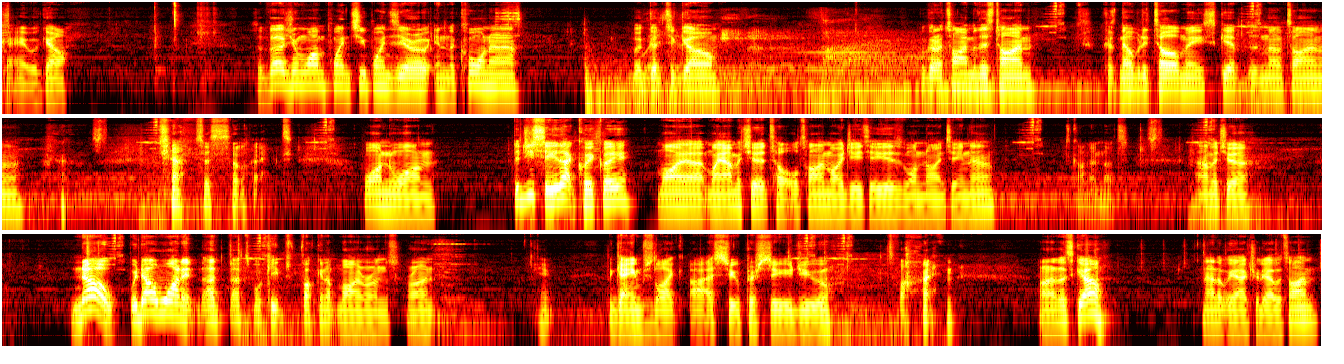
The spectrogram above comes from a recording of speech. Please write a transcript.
Okay, here we go. So version 1.2.0 in the corner. We're good to go. We've got a timer this time. Because nobody told me, skip, there's no timer. Chapter select. 1-1. Did you see that quickly? My uh, my amateur total time, my GT is 119 now. It's kind of nuts. Amateur. No! We don't want it! That, that's what keeps fucking up my runs, right? The game's like, I supersede you. It's fine. Alright, let's go. Now that we actually have a time.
